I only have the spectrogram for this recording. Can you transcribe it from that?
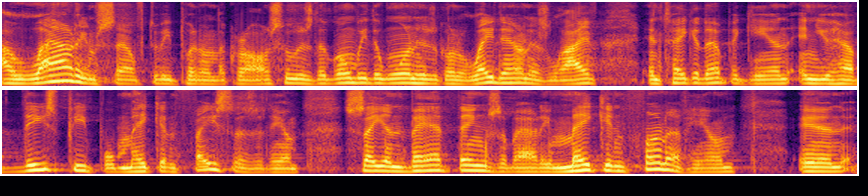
allowed himself to be put on the cross, who is the, going to be the one who's going to lay down his life and take it up again. And you have these people making faces at him, saying bad things about him, making fun of him. And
